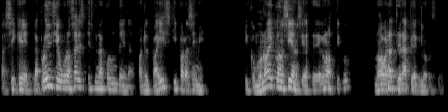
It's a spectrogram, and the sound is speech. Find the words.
Así que la provincia de Buenos Aires es una condena para el país y para sí mismo. Y como no hay conciencia de este diagnóstico, no habrá terapia que lo resuelva.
